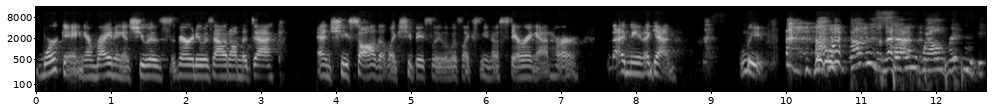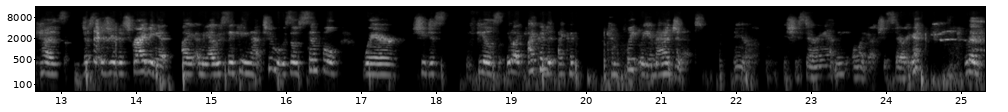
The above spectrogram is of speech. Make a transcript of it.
working and writing and she was Verity was out on the deck and she saw that like she basically was like, you know, staring at her. I mean, again, leave. that was so well written because just as you're describing it, I, I mean, I was thinking that too. It was so simple where she just feels like I could I could completely imagine it. And you're, is she staring at me? Oh my God, she's staring at me. then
